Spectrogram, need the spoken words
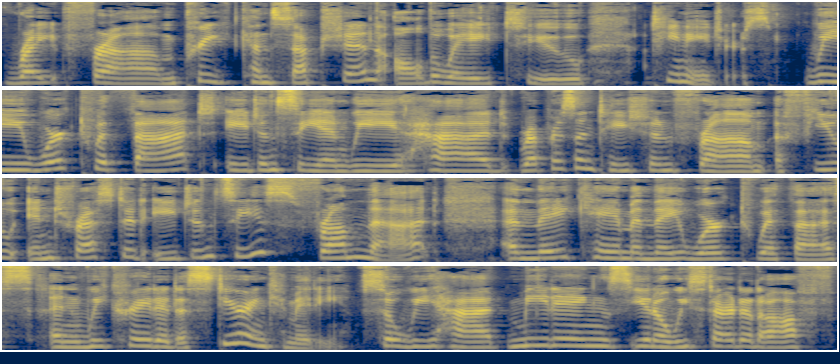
right from preconception all the way to teenagers. We worked with that agency and we had representation from a few interested agencies from that. And they came and they worked with us and we created a steering committee. So we had meetings, you know, we started off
